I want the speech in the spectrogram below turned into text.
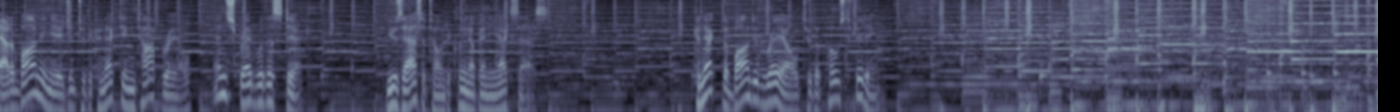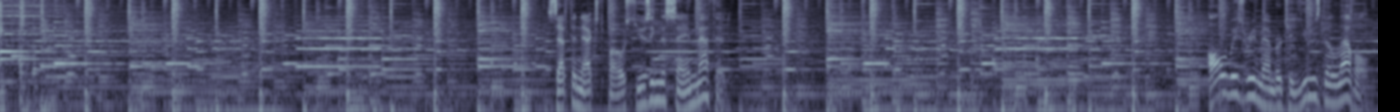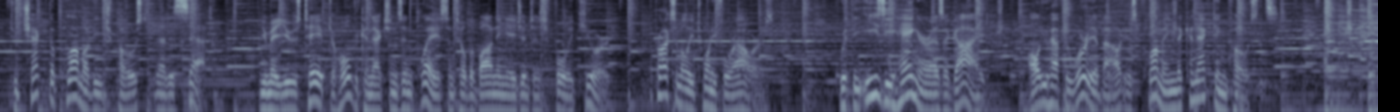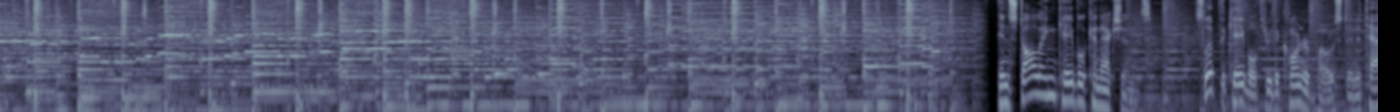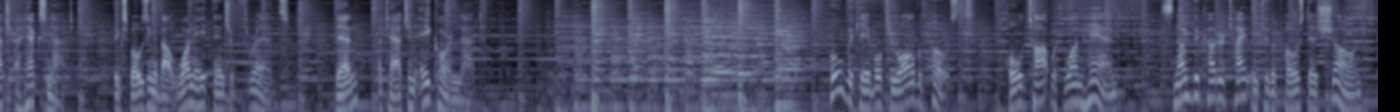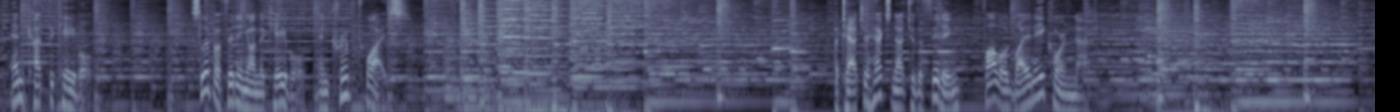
Add a bonding agent to the connecting top rail and spread with a stick. Use acetone to clean up any excess. Connect the bonded rail to the post fitting Set the next post using the same method. Always remember to use the level to check the plumb of each post that is set. You may use tape to hold the connections in place until the bonding agent is fully cured, approximately 24 hours. With the easy hanger as a guide, all you have to worry about is plumbing the connecting posts. Installing cable connections. Slip the cable through the corner post and attach a hex nut, exposing about 1 8 inch of threads. Then attach an acorn nut. Pull the cable through all the posts. Hold taut with one hand, snug the cutter tightly to the post as shown, and cut the cable. Slip a fitting on the cable and crimp twice. Attach a hex nut to the fitting, followed by an acorn nut.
